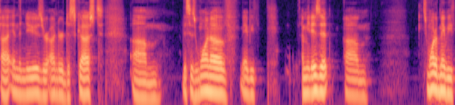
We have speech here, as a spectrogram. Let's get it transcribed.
uh, in the news or under discussed? Um, this is one of maybe. I mean, is it? Um, it's one of maybe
